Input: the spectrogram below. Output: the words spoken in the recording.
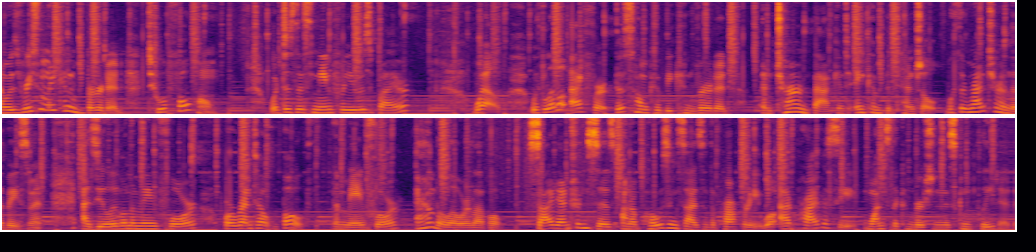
and was recently converted to a full home. What does this mean for you as a buyer? Well, with little effort, this home could be converted and turned back into income potential with a renter in the basement as you live on the main floor or rent out both the main floor and the lower level. Side entrances on opposing sides of the property will add privacy once the conversion is completed.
